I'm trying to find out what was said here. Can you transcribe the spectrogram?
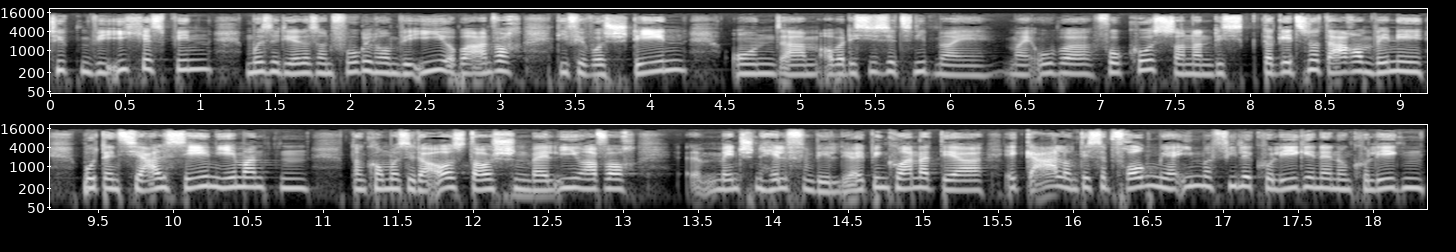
Typen wie ich es bin, muss nicht jeder so einen Vogel haben wie ich, aber einfach die für was stehen. Und ähm, aber das ist jetzt nicht mein, mein Oberfokus, sondern das, da geht's nur darum, wenn ich Potenzial sehe in jemanden, dann kann man sich da austauschen, weil ich einfach äh, Menschen helfen will. Ja, ich bin keiner, der egal und deshalb fragen mir ja immer viele Kolleginnen und Kollegen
